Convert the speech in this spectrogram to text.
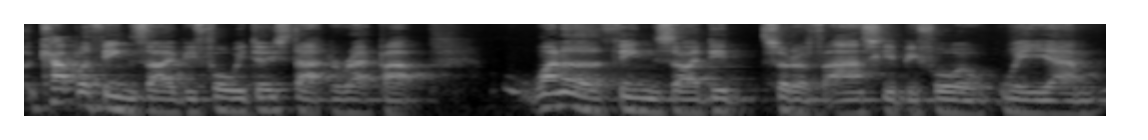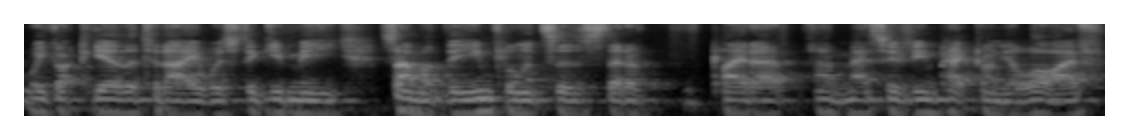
A couple of things though before we do start to wrap up. One of the things I did sort of ask you before we um, we got together today was to give me some of the influences that have played a, a massive impact on your life,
